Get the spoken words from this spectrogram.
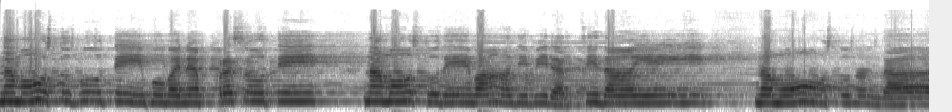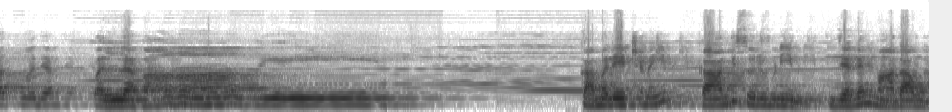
നമോസ്തു ഭൂതേ ഭുവനപ്രസൂതേ നമോസ്തു ദേവാദിപിരർച്ചിതായി നമോസ്തു നന്ദാത്മജ വല്ലഭായേ. കമലേക്ഷണയും കാന്തി സ്വരൂപിണിയും ജഗന്മാതാവും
